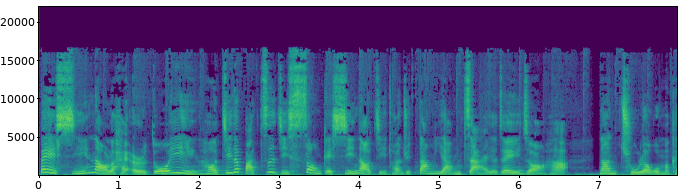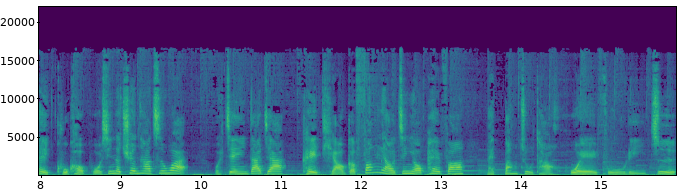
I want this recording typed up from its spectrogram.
被洗脑了，还耳朵硬，哈，急得把自己送给洗脑集团去当羊仔的这一种哈。那除了我们可以苦口婆心的劝他之外，我建议大家可以调个芳疗精油配方来帮助他恢复理智。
